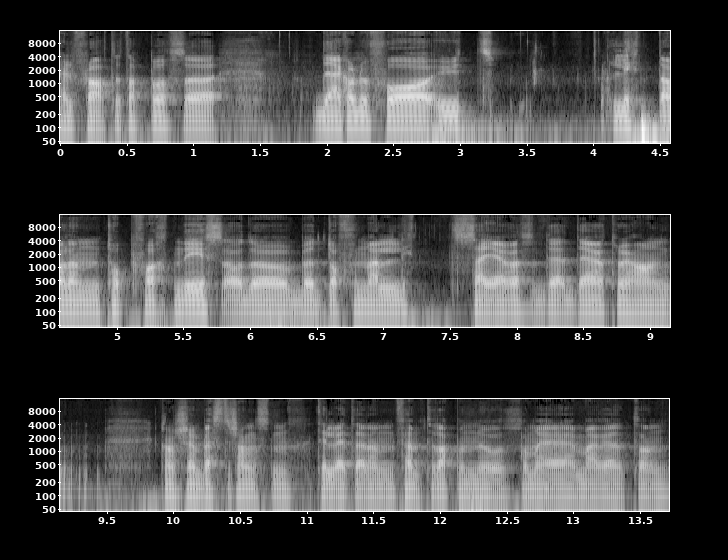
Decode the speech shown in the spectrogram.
helt flate etapper, så der kan du få ut litt av den toppfarten deres, og da bør Doffen være litt seigere. Der tror jeg han kanskje den beste sjansen, i tillegg til den femte etappen, som er mer et sånn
